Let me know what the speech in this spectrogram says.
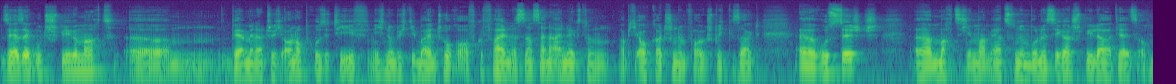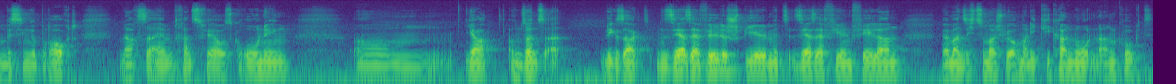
sehr, sehr gutes Spiel gemacht. Ähm, Wäre mir natürlich auch noch positiv, nicht nur durch die beiden Tore aufgefallen ist nach seiner Einwechslung, habe ich auch gerade schon im Vorgespräch gesagt. Äh, Rustic äh, macht sich immer mehr zu einem Bundesligaspieler, hat ja jetzt auch ein bisschen gebraucht nach seinem Transfer aus Groningen. Ähm, ja, und sonst äh, wie gesagt, ein sehr, sehr wildes Spiel mit sehr, sehr vielen Fehlern. Wenn man sich zum Beispiel auch mal die Kicker-Noten anguckt,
